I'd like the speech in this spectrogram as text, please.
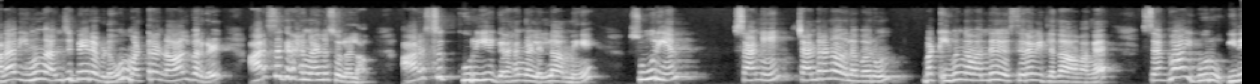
அதாவது இவங்க அஞ்சு பேரை விடவும் மற்ற நால்வர்கள் அரச கிரகங்கள்னு சொல்லலாம். அரசுக்குரிய கிரகங்கள் எல்லாமே சூரியன் சனி சந்திரனும் அதுல வரும். பட் இவங்க வந்து சிற வீட்டுல தான் ஆவாங்க. செவ்வாய் குரு இது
